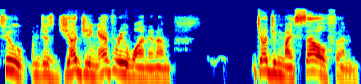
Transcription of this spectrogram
too, I'm just judging everyone and I'm judging myself and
